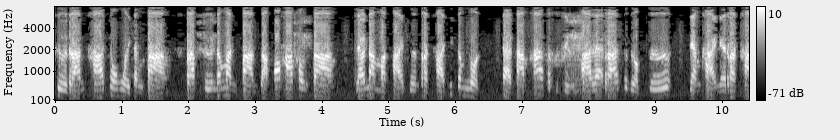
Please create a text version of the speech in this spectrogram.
คือร้านค้าโชว์หวยต่างๆ รับซื้อน้ำมันปาล์มจากพ่อค้าคนกลาง แล้วนำมาขายเกินราคาที่กำหนด แต่ตามห้างสรรพสินค้าและร้านสะดวกซื้อยังขายในราคา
